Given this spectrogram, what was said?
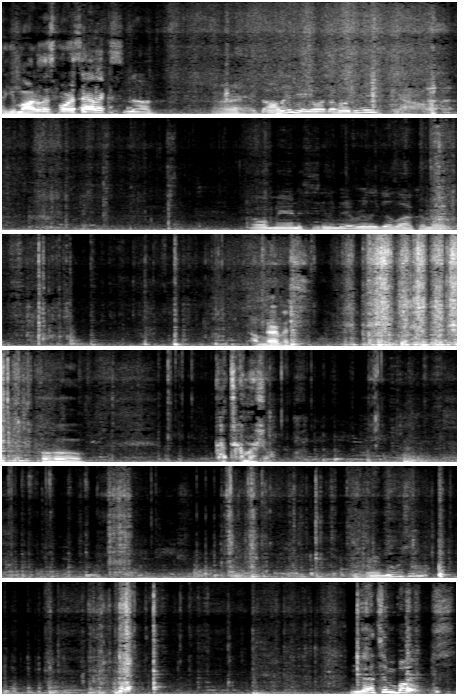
Will you model this for us, Alex? no. All right. It's all in here. You want the whole thing? No. Oh man, this is gonna be a really good locker, mate. I'm nervous. Ooh. Cut to commercial. Brand new or something? Nuts and bolts.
